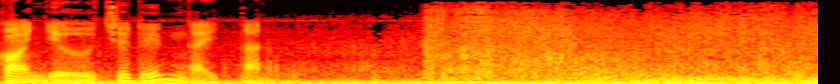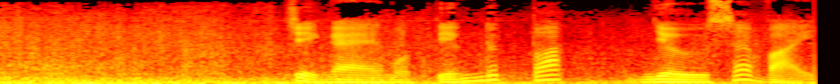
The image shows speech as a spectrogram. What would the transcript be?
coi như chưa đến ngày tận. Chỉ nghe một tiếng nứt toát như xé vải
